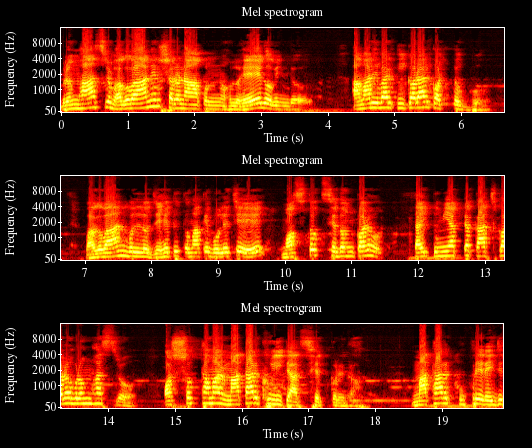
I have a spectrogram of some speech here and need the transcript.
ব্রহ্মাস্ত্র ভগবানের শরণাপন্ন হলো। হে গোবিন্দ, আমার এবার কি করার কর্তব্য? ভগবান বলল, যেহেতু তোমাকে বলেছে, মস্তক ছেদন করো, তাই তুমি একটা কাজ করো ব্রহ্মাস্ত্র। অশ্বত্থামার মাতার খুলিটা ছেদ করে দাও। মাথার উপরের এই যে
